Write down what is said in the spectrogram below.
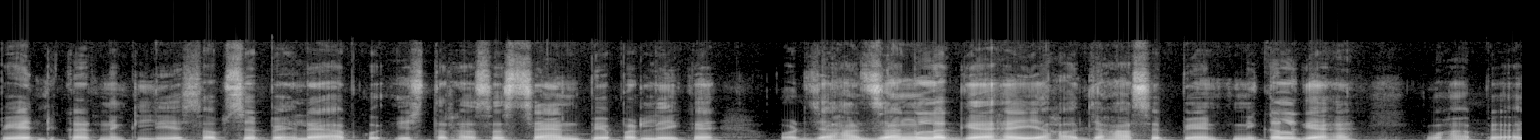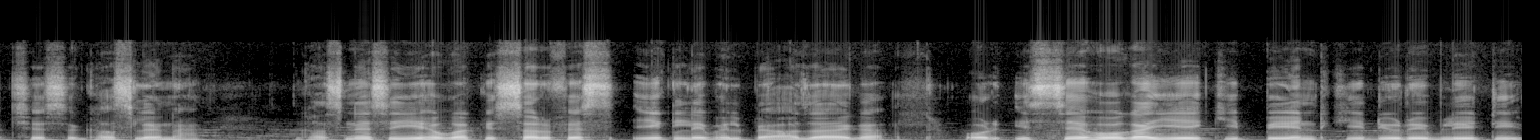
पेंट करने के लिए सबसे पहले आपको इस तरह से सैंड पेपर लेकर और जहाँ जंग लग गया है, यहाँ जहाँ से पेंट निकल गया है, वहाँ पे अच्छे से घस लेना है। घसने से ये होगा कि सरफेस एक लेवल पे आ जाएगा और इससे होगा ये कि पेंट की ड्यूरेबिलिटी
